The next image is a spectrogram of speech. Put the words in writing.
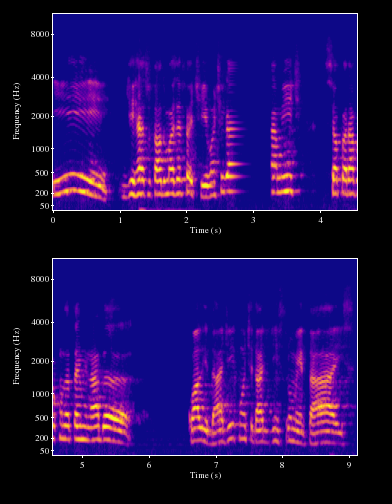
e de resultado mais efetivo. Antigamente, se operava com determinada qualidade e quantidade de instrumentais,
